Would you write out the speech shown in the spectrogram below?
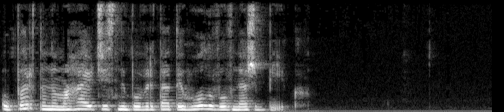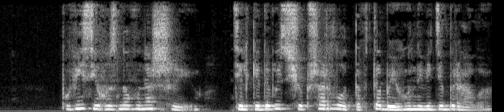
уперто намагаючись не повертати голову в наш бік. Повісь його знову на шию, тільки дивись, щоб Шарлотта в тебе його не відібрала.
